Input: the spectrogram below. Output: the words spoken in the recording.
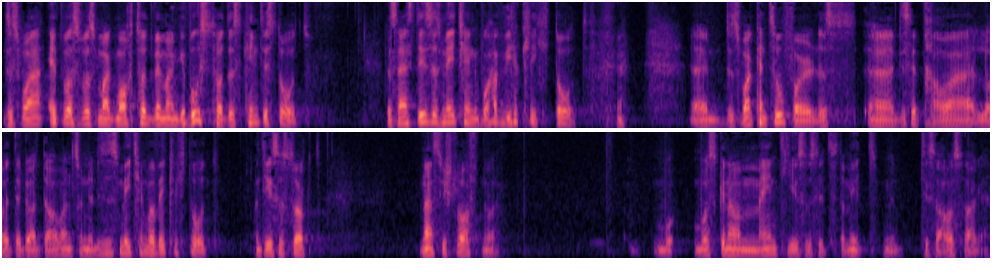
Das war etwas, was man gemacht hat, wenn man gewusst hat, das Kind ist tot. Das heißt, dieses Mädchen war wirklich tot. Äh, das war kein Zufall, dass äh, diese Trauerleute dort da waren, sondern dieses Mädchen war wirklich tot. Und Jesus sagt, na, sie schlaft nur. Was genau meint Jesus jetzt damit, mit dieser Aussage?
